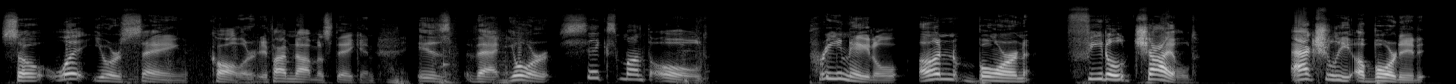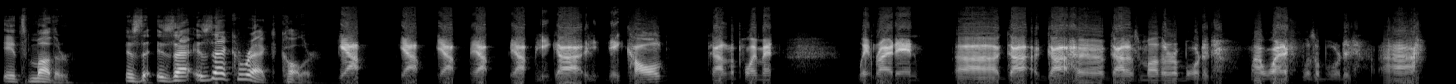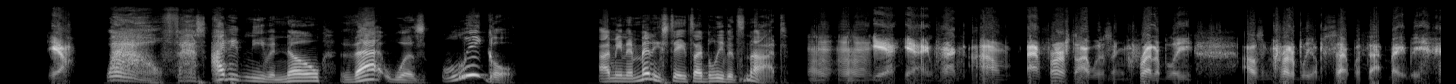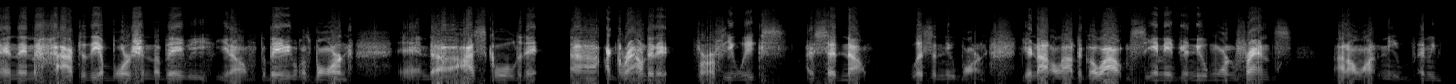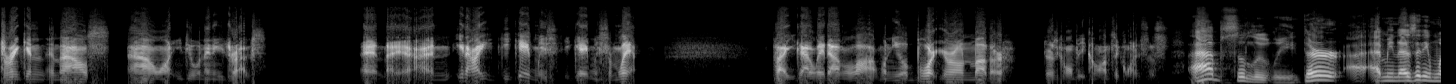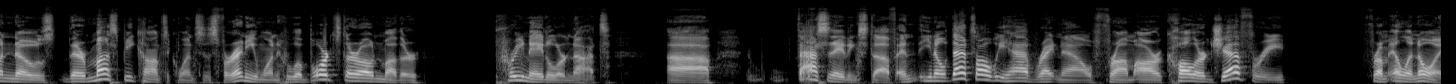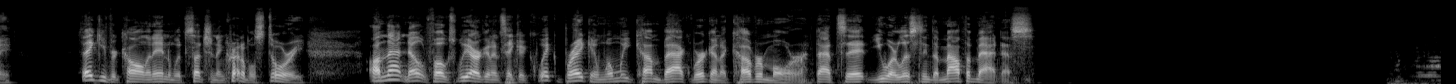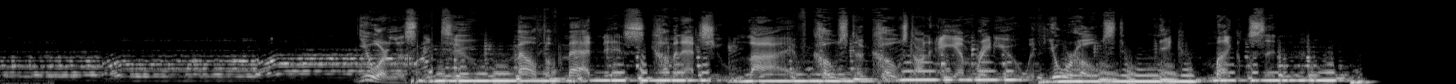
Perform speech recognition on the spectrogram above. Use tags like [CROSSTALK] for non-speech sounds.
So, what you're saying, caller, if I'm not mistaken, is that your six month old prenatal, unborn, fetal child actually aborted its mother. Is that is that is that correct, caller? Yep, yep, yep, yep, yep. He got they called, got an appointment, went right in, uh, got got her got his mother aborted. My wife was aborted. Uh, yeah. Wow, fast. I didn't even know that was legal. I mean, in many states, I believe it's not. Mm-hmm. Yeah, yeah. In fact, um, at first I was incredibly, I was incredibly upset with that baby, and then [LAUGHS] after the abortion, the baby, you know, the baby was born, and uh, I scolded it. Uh, I grounded it for a few weeks. I said, no, listen, newborn, you're not allowed to go out and see any of your newborn friends. I don't want any any drinking in the house. I don't want you doing any drugs. And uh, and you know he, he gave me he gave me some lip. But you got to lay down the law. When you abort your own mother, there's going to be consequences. Absolutely. There I mean as anyone knows, there must be consequences for anyone who aborts their own mother, prenatal or not. Uh fascinating stuff. And you know, that's all we have right now from our caller Jeffrey from Illinois. Thank you for calling in with such an incredible story. On that note, folks, we are going to take a quick break, and when we come back, we're going to cover more. That's it. You are listening to Mouth of Madness. You are listening to Mouth of Madness coming at you live, coast to coast on AM radio with your host, Nick Michelson.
